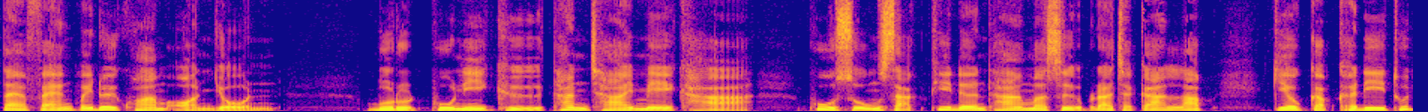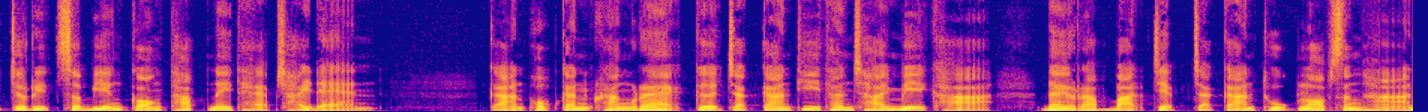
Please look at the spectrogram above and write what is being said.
แต่แฝงไปด้วยความอ่อนโยน บุรุษผู้นี้คือท่านชายเมคา ผู้สูงศักดิ์ที่เดินทางมาสืบราชการลับ เกี่ยวกับคดีทุจริตเสบียงกองทัพในแถบชายแดน การพบกันครั้งแรกเกิดจากการที่ท่านชายเมคาได้รับบาดเจ็บจากการถูกลอบสังหาร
